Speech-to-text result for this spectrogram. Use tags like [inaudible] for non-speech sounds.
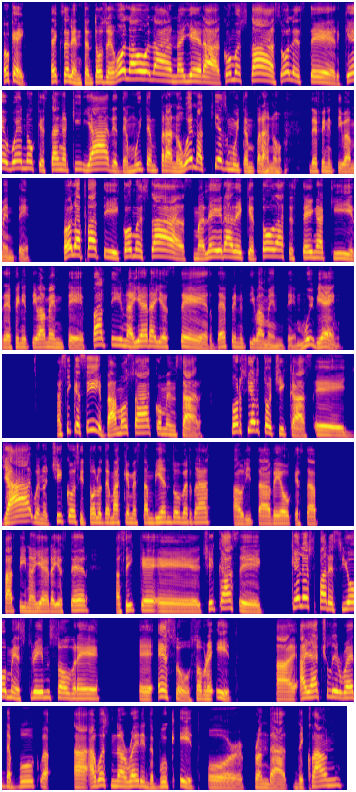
ok, excelente. Entonces, hola, hola, Nayera, ¿cómo estás? Hola, Esther. Qué bueno que están aquí ya desde muy temprano. Bueno, aquí es muy temprano, [laughs] definitivamente. Hola, Patti, ¿cómo estás? Me alegra de que todas estén aquí, definitivamente. Patti, Nayera y Esther, definitivamente. Muy bien. Así que sí, vamos a comenzar. Por cierto, chicas, eh, ya, bueno, chicos y todos los demás que me están viendo, ¿verdad? Ahorita veo que está Patti, Nayera y Esther. Así que, eh, chicas, eh, ¿qué les pareció mi stream sobre eh, eso, sobre It? I, I actually read the book, well, uh, I was narrating the book It, or from the, the clown,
